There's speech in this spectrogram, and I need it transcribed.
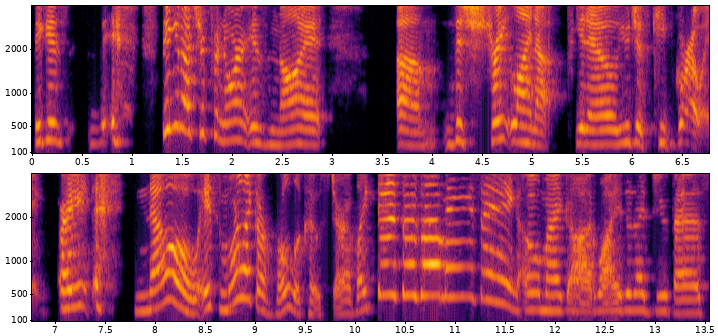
because being an entrepreneur is not um, this straight line up you know you just keep growing right no it's more like a roller coaster of like this is amazing! Oh my god why did i do this?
